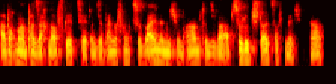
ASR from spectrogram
habe auch mal ein paar Sachen aufgezählt. Und sie hat angefangen zu weinen und mich umarmt und sie war absolut stolz auf mich, ja?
